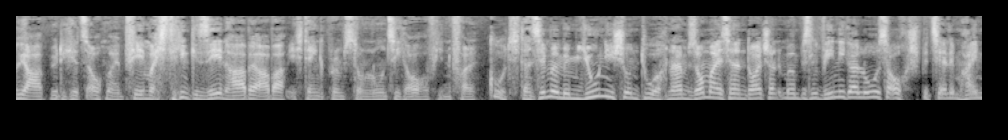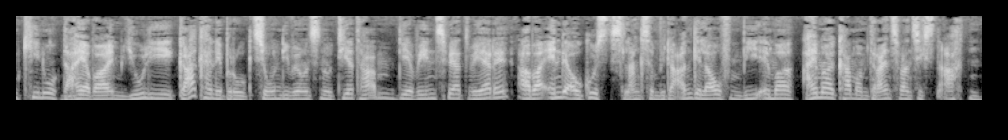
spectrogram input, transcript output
Ja, würde ich jetzt auch mal empfehlen, weil ich den gesehen habe, aber ich denke, Brimstone lohnt sich auch auf jeden Fall. Gut, dann sind wir mit dem Juni schon durch. Na, Im Sommer ist ja in Deutschland immer ein bisschen weniger los, auch speziell im Heimkino. Daher war im Juli gar keine Produktion, die wir uns notiert haben, die erwähnenswert wäre. Aber Ende August ist langsam wieder angelaufen, wie immer. Einmal kam am 23.08.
